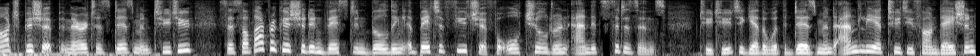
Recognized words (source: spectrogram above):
Archbishop Emeritus Desmond Tutu says South Africa should invest in building a better future for all children and its citizens. Tutu, together with the Desmond and Leah Tutu Foundation,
